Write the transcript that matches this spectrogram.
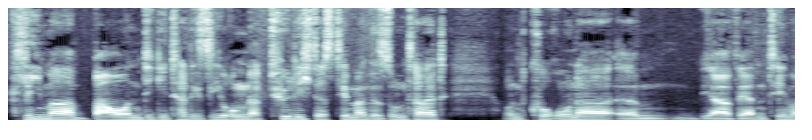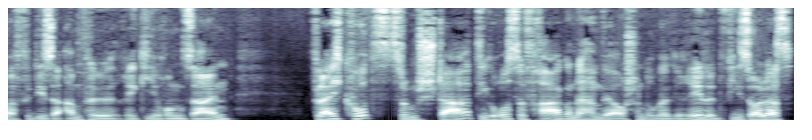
Klima, Bauen, Digitalisierung, natürlich das Thema Gesundheit und Corona ähm, ja, werden Thema für diese Ampelregierung sein. Vielleicht kurz zum Start die große Frage, und da haben wir auch schon drüber geredet, wie soll das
